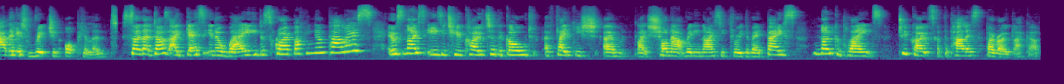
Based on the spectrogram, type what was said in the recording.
and I guess rich and opulent. So that does, I guess, in a way describe Buckingham Palace. It was nice, easy to coater. The gold flaky um, like shone out really nicely through the red base. No complaints. Two coats of the Palace by Rogue Lacquer.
